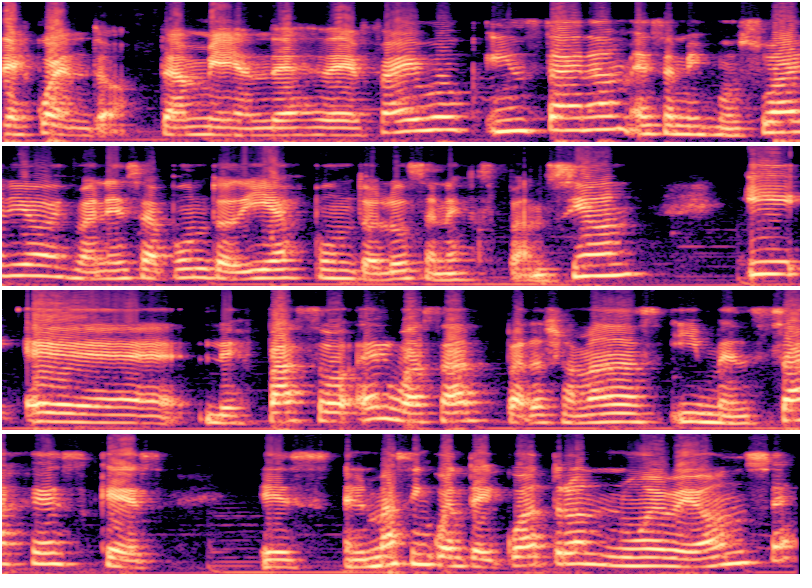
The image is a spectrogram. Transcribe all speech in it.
Les cuento, también desde Facebook, Instagram, es el mismo usuario, es vanessa.díaz.luz en expansión. Y eh, les paso el WhatsApp para llamadas y mensajes, que es, es el más 54 911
